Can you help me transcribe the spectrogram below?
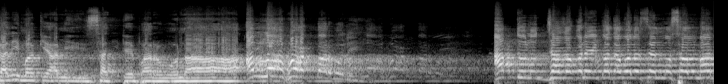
কালিমাকে আমি ছাড়তে পারব না। আল্লাহ আকবার বলি। আব্দুল উজ্জা যখন এই কথা বলেছেন মুসলমান,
